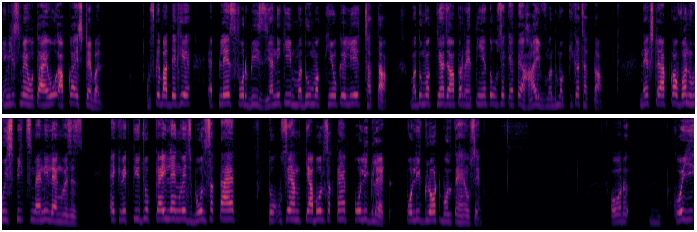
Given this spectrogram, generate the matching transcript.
इंग्लिश में होता है वो आपका स्टेबल। उसके बाद देखिए ए प्लेस फॉर बीज यानी कि मधुमक्खियों के लिए छत्ता। मधुमक्खियाँ जहाँ पर रहती हैं तो उसे कहते हैं हाइव मधुमक्खी का छत्ता। नेक्स्ट है आपका one who speaks many languages एक व्यक्ति जो कई लैंग्वेज बोल सकता है तो उसे हम क्या बोल सकते हैं? पोलीग्लेट पोलीग्लोट बोलते हैं उसे। और कोई,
